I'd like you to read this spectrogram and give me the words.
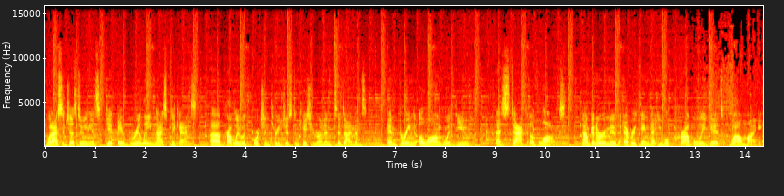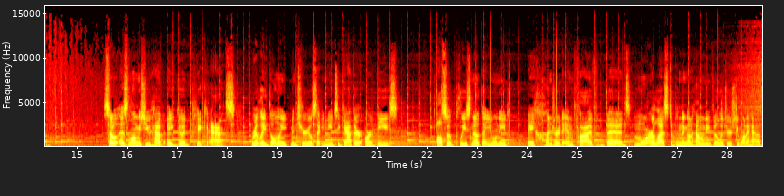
what I suggest doing is get a really nice pickaxe, uh, probably with Fortune 3 just in case you run into diamonds, and bring along with you a stack of logs. Now I'm going to remove everything that you will probably get while mining. So as long as you have a good pickaxe, really the only materials that you need to gather are these. Also, please note that you will need 105 beds, more or less, depending on how many villagers you want to have.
